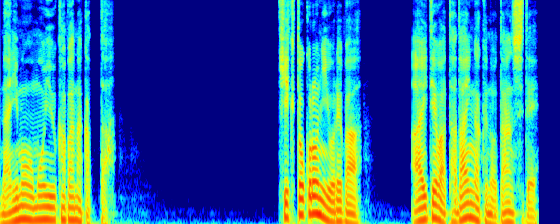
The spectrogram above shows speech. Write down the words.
何も思い浮かばなかった。聞くところによれば相手は他大学の男子で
